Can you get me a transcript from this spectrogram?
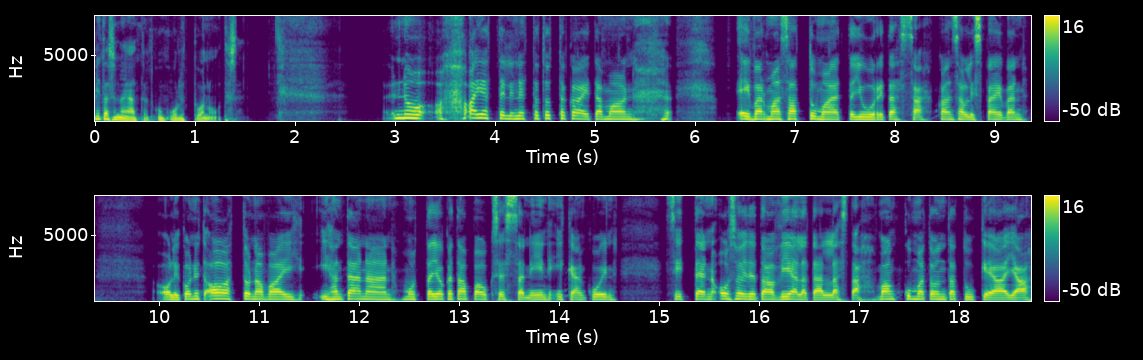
mitä sinä ajattelit, kun kuulit tuon uutisen? No ajattelin, että totta kai tämä on, ei varmaan sattumaa, että juuri tässä kansallispäivän oliko nyt aattona vai ihan tänään, mutta joka tapauksessa niin ikään kuin sitten osoitetaan vielä tällaista vankkumatonta tukea ja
